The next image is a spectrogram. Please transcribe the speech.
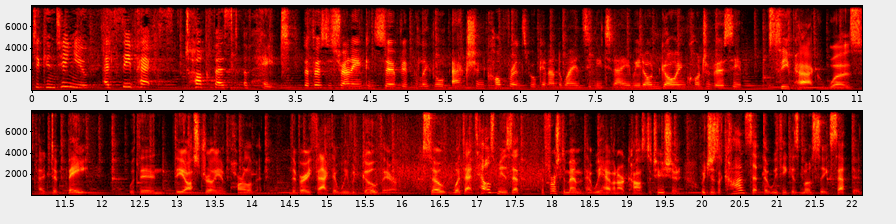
to continue at CPAC's Talkfest of Hate. The first Australian Conservative Political Action Conference will get underway in Sydney today amid ongoing controversy. CPAC was a debate within the Australian Parliament, the very fact that we would go there. So what that tells me is that the First Amendment that we have in our Constitution, which is a concept that we think is mostly accepted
